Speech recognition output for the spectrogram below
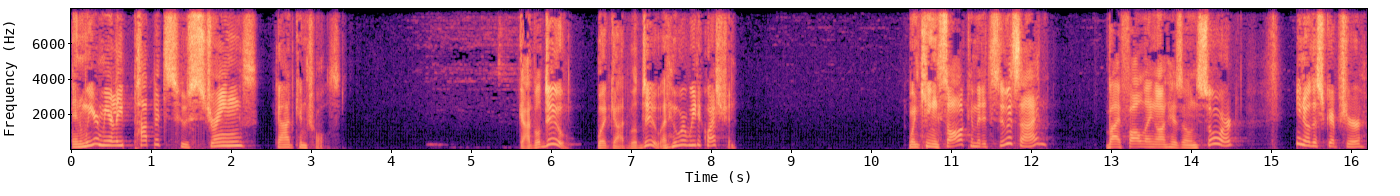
and we are merely puppets whose strings God controls? God will do what God will do, and who are we to question? When King Saul committed suicide by falling on his own sword, you know, the scripture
